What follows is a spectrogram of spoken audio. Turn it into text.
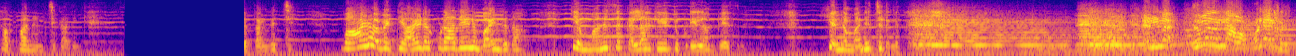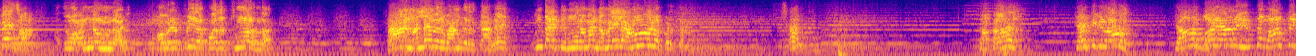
தப்பா நினைச்சுக்காதீங்க. தங்கச்சி வாழ வெட்டி ஆயிடக்கூடாதேன்னு பயந்துதான் என் மனச கல்லாக்கிட்டு இப்படி எல்லாம் பேசுறேன் என்ன மன்னிச்சிடுங்க. என்ன? திமிரு அவன் பேசுவான் அதுவும் அண்ணன் முன்னாடி. அவர் எப்படி இதை பார்த்து சும்மா இருந்தார்? நான் நல்ல பேர் வாங்குறதுக்காக உண்டாட்டி மூலமா நம்மளே அவமானப்படுத்தணும். தாத்தா கேட்டீங்களா? யார் வாயால எந்த வார்த்தை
